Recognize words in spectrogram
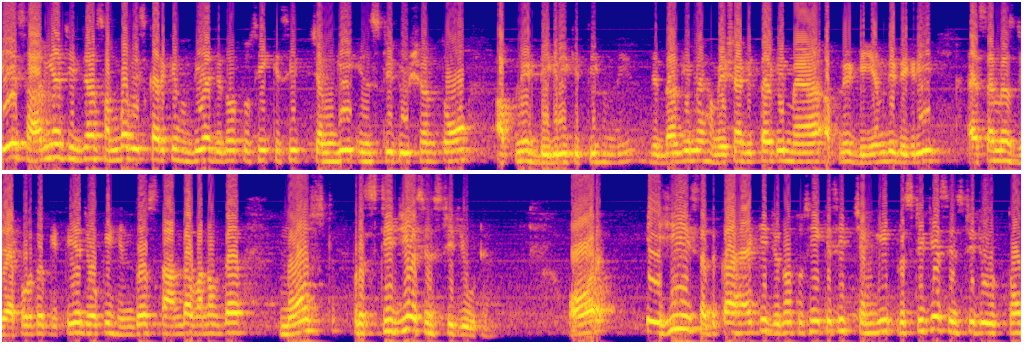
ਇਹ ਸਾਰੀਆਂ ਚੀਜ਼ਾਂ ਸੰਭਵ ਇਸ ਕਰਕੇ ਹੁੰਦੀ ਹੈ ਜਦੋਂ ਤੁਸੀਂ ਕਿਸੇ ਚੰਗੀ ਇੰਸਟੀਟਿਊਸ਼ਨ ਤੋਂ ਆਪਣੀ ਡਿਗਰੀ ਕੀਤੀ ਹੁੰਦੀ ਹੈ। ਜਿੱਦਾਂ ਕਿ ਮੈਂ ਹਮੇਸ਼ਾ ਕੀਤਾ ਕਿ ਮੈਂ ਆਪਣੀ ਡੀਐਮ ਦੀ ਡਿਗਰੀ ਐਸਐਮਐਸ ਜੈਪੁਰ ਤੋਂ ਕੀਤੀ ਹੈ, ਜੋ ਕਿ ਹਿੰਦੁਸਤਾਨ ਦਾ ਵਨ ਆਫ ਦਾ ਮੋਸਟ ਪ੍ਰੈਸਟੀਜੀਅਸ ਇੰਸਟੀਚਿਊਟ ਹੈ। ਔਰ ਇਹੀ ਸਦਕਾ ਹੈ ਕਿ ਜਦੋਂ ਤੁਸੀਂ ਕਿਸੇ ਚੰਗੀ ਪ੍ਰੈਸਟੀਜੀਅਸ ਇੰਸਟੀਚਿਊਟ ਤੋਂ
